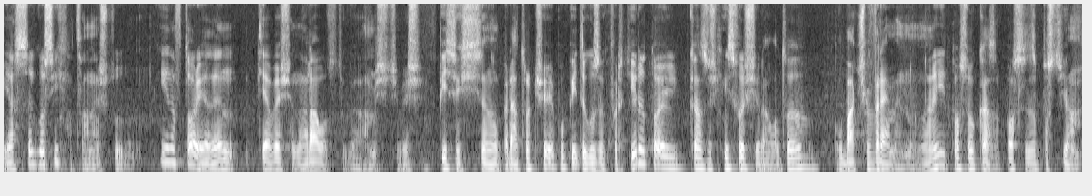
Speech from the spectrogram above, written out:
И аз съгласих на това нещо. И на втория ден тя беше на работа тогава, мисля, че беше. Писах си се на оператор, че попита го за квартира, той каза, че ми свърши работа, обаче временно, нали? И то се оказа, после за постоянно.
